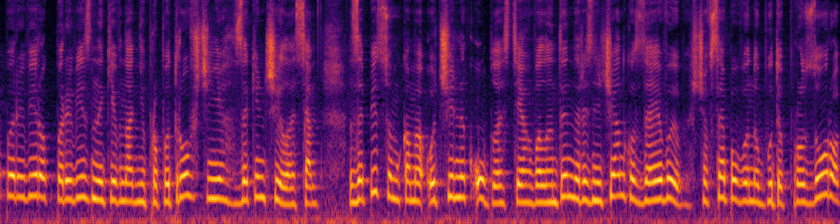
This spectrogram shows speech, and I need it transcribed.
перевірок перевізників на Дніпропетровщині закінчилася. За підсумками очільник області Валентин Резніченко заявив, що все повинно бути прозоро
